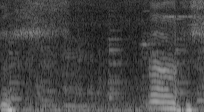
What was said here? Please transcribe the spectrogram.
うんうん。うん。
